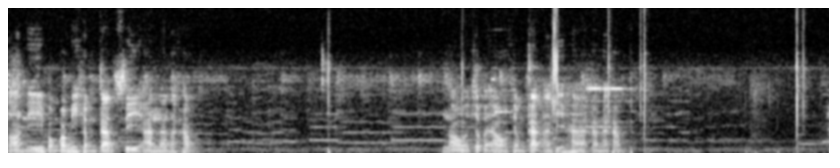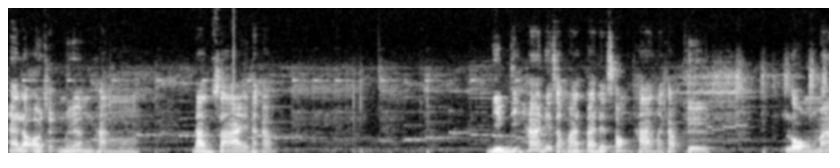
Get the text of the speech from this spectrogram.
ตอนนี้ผมก็มีเข็มกัด 4 อันแล้วนะครับ เราจะไปเอาเข็มกัดอันที่ 5 กันนะครับ ให้เราออกจากเมืองทางด้านซ้ายนะครับ ยิมที่ 5 นี่สามารถไปได้ 2 ทางนะครับ คือลงมา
